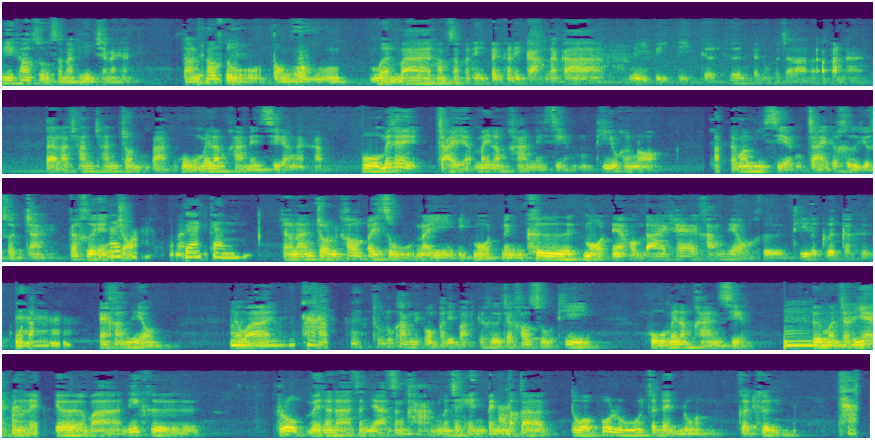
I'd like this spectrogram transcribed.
ที่เข้าสู่สมาธิใช่ไหมฮะตอนเข้าสู่ตรงเหมือนว่าทำสมาธิเป็นคณิกะแล้วก็มีปีติเกิดขึ้นเป็นอุปจาระอัปปนา แต่ละชั้นชั้นจนแบบหูไม่ลำคาญในเสียงนะครับ หูไม่ใช่ใจอะไม่ลำคาญในเสียงที่อยู่ข้างนอก แต่ว่ามีเสียงใจก็คืออยู่สนใจก็คือเอนจอยแยกกันจากนั้นจนเข้าไปสู่ในอีกโหมดหนึ่งคือโหมดเนี้ยผมได้แค่ครั้งเดียวคือที่ลึกๆก็คือหูดับแค่ครั้งเดียว แต่ว่า ทุกๆครั้งที่ผมปฏิบัติก็คือจะเข้าสู่ที่หูไม่รำคาญเสียง คือมันจะแยกเป็น layer ว่านี่คือรูปเวทนาสัญญาสังขารมันจะเห็นเป็นแล้วก็ตัวผู้รู้จะเด่นดวงเกิดขึ้น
